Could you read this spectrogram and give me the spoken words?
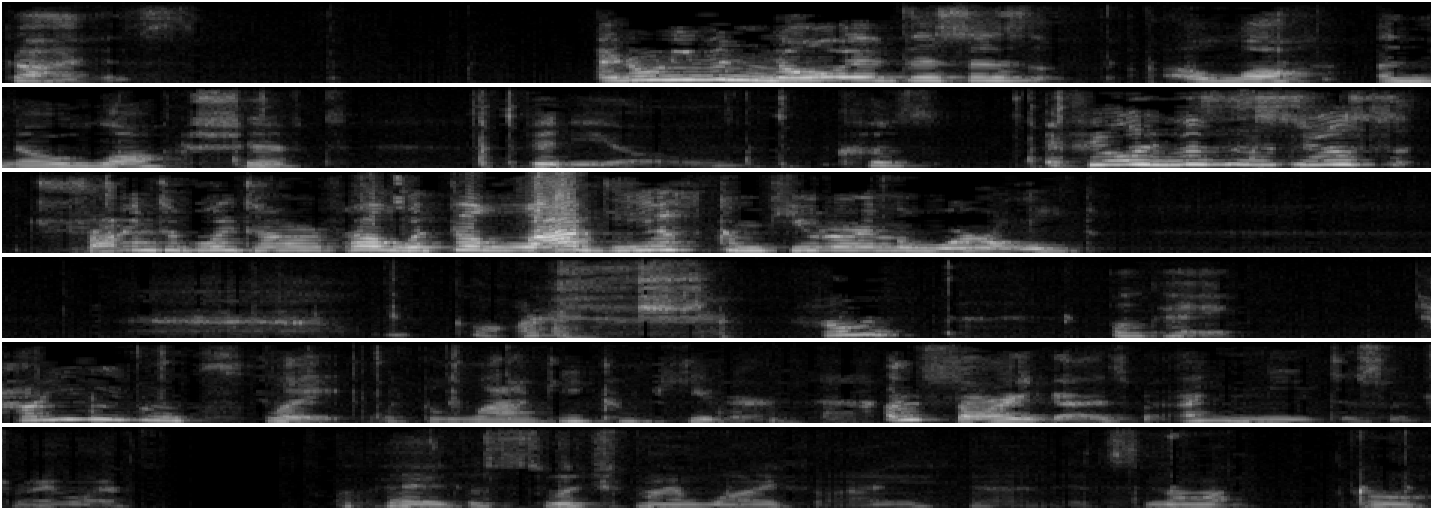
Guys. I don't even know if this is a lock, a no lock shift video. Because I feel like this is just trying to play Tower of Hell with the laggiest computer in the world. Oh gosh. How, okay. How do you even play with the laggy computer? I'm sorry guys, but I need to switch my Wi-Fi. Okay, I just switched my Wi-Fi and it's not, oh,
